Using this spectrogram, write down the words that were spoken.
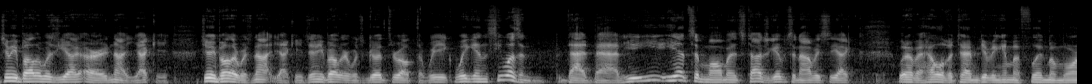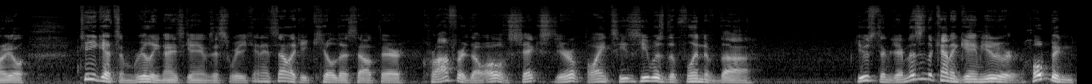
Jimmy Butler was yuck, or not yucky. Jimmy Butler was not yucky. Jimmy Butler was good throughout the week. Wiggins, he wasn't that bad. He he, he had some moments. Taj Gibson, obviously, I would have a hell of a time giving him a Flynn Memorial. T got some really nice games this week, and it's not like he killed us out there. Crawford, though, oh, six, zero points. He's he was the Flynn of the Houston game. This is the kind of game you were hoping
